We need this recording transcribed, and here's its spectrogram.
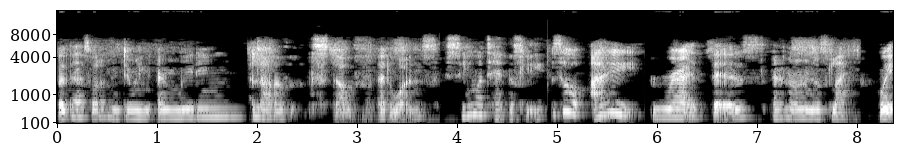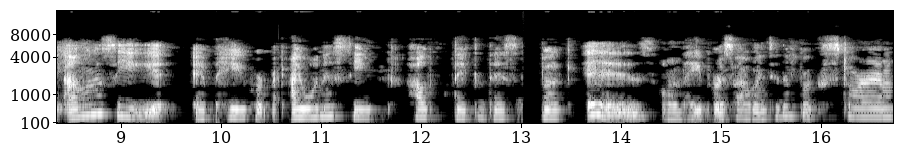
but that's what I'm doing. I'm reading a lot of stuff at once, simultaneously. So I read this and I'm just like, wait, I want to see a paperback. I want to see how thick this book is on paper. So I went to the bookstore.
